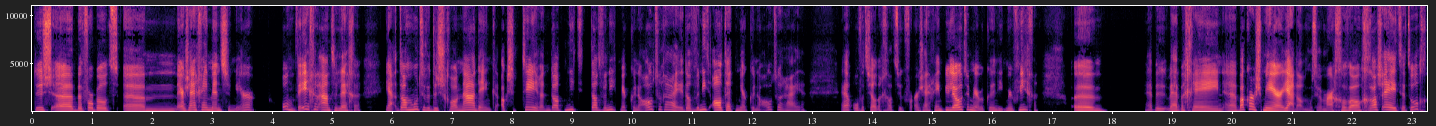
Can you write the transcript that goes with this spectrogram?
dus uh, bijvoorbeeld, um, er zijn geen mensen meer om wegen aan te leggen. Ja, dan moeten we dus gewoon nadenken, accepteren dat, niet, dat we niet meer kunnen autorijden. Dat we niet altijd meer kunnen autorijden. Hè? Of hetzelfde geldt natuurlijk voor er zijn geen piloten meer, we kunnen niet meer vliegen. Um, we, we, hebben geen uh, bakkers meer. Ja, dan moeten we maar gewoon gras eten, toch?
